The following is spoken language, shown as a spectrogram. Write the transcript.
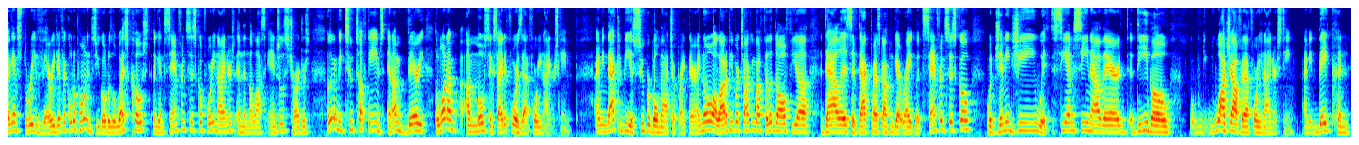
against three very difficult opponents. You go to the West Coast against San Francisco 49ers and then the Los Angeles Chargers. Those are going to be two tough games and I'm very the one I'm I'm most excited for is that 49ers game. I mean, that could be a Super Bowl matchup right there. I know a lot of people are talking about Philadelphia, Dallas, if Dak Prescott can get right, but San Francisco with Jimmy G, with CMC now there, Debo, watch out for that 49ers team. I mean, they can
